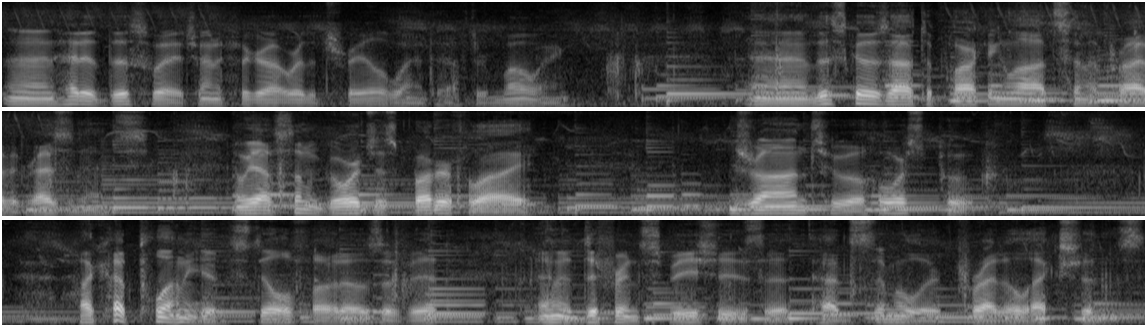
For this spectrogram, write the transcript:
and headed this way, trying to figure out where the trail went after mowing. And this goes out to parking lots and a private residence. And we have some gorgeous butterfly drawn to a horse poop. I got plenty of still photos of it and a different species that had similar predilections.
